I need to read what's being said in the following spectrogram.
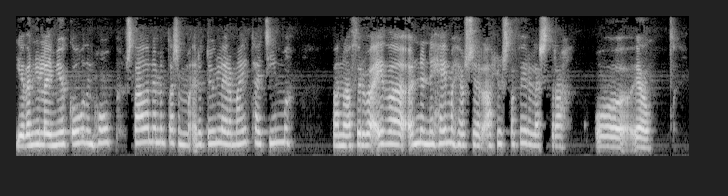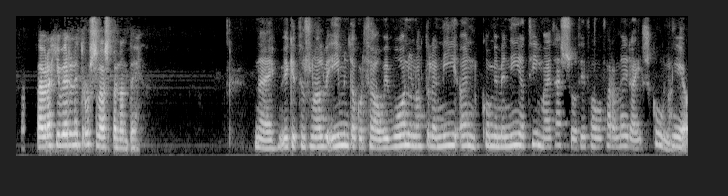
Ég er venjulega í mjög góðum hóp staðanemenda sem eru duglegir að mæta í tíma. Þannig að þurfa að eyða önninni heima hjá sér að hlusta fyrirlestra og já, það hefur ekki verið neitt rosalega spennandi. Nei, við getum svona alveg ímynda okkur þá. Við vonum náttúrulega ný önn komið með nýja tíma í þessu og þið fáum að fara meira í skóla. Já.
